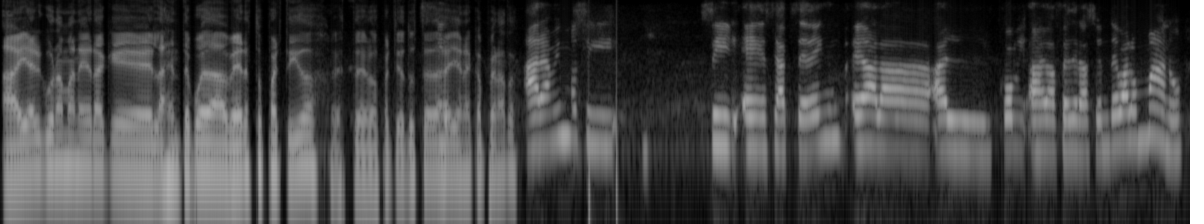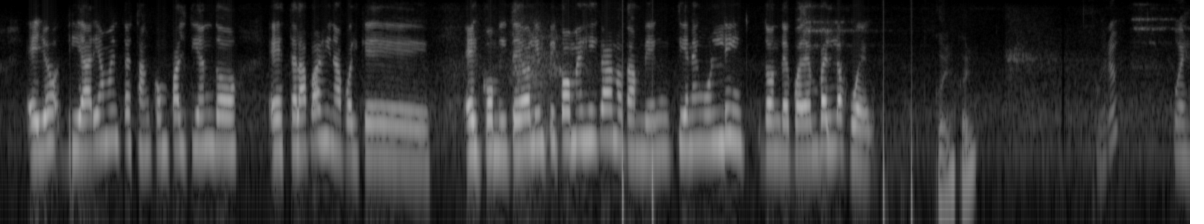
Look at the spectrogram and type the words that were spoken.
¿Hay alguna manera que la gente pueda ver estos partidos, este, los partidos de ustedes ahí en el campeonato? Ahora mismo sí, si se acceden a la, al, a la Federación de Balonmano, ellos diariamente están compartiendo este, la página porque el Comité Olímpico Mexicano también tienen un link donde pueden ver los juegos. Cool, cool. Bueno, pues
